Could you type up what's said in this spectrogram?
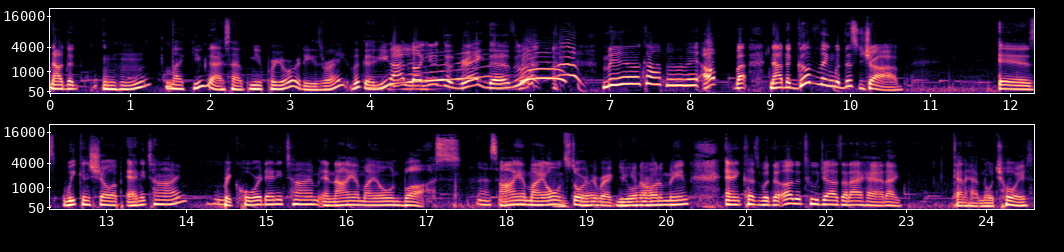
Now the hmm like you guys have new priorities, right? Look at you. I know you do. Greg does. Woo! Milk operator. Oh, but now the good thing with this job is we can show up anytime, record anytime, and I am my own boss. That's I am my own store right. director. You, You know what I mean? And because with the other two jobs that I had, I kind of have no choice.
